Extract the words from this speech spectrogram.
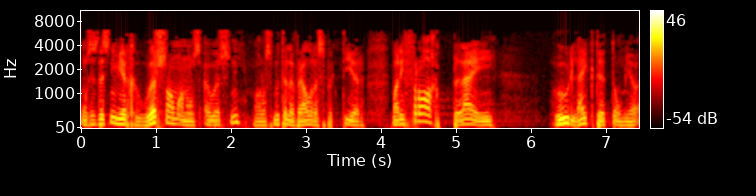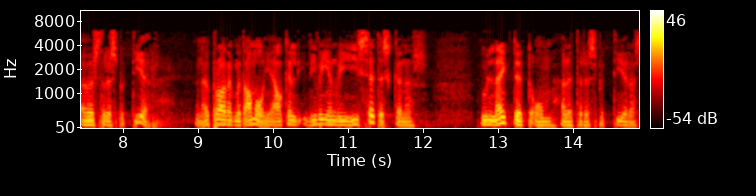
Ons is dus nie meer gehoorsaam aan ons ouers nie, maar ons moet hulle wel respekteer. Maar die vraag bly, hoe lyk dit om jou ouers te respekteer? En nou praat ek met almal, elke liewe een wie hier sit is kinders. Hoe lyk dit om hulle te respekteer as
